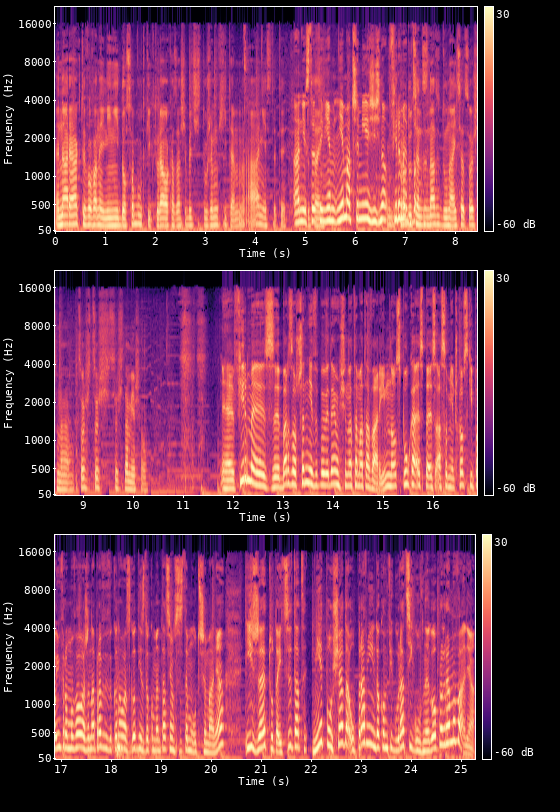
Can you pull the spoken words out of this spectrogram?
na reaktywowanej linii do Sobótki, która okazała się być dużym hitem, a niestety A niestety nie, nie ma czym jeździć. No, firmy. producent z nad Dunajca coś na, coś, coś, coś namieszał. E, Firmy z bardzo oszczędnie wypowiadają się na temat awarii. No, spółka SPS ASO Mieczkowski poinformowała, że naprawy wykonała zgodnie z dokumentacją systemu utrzymania i że, tutaj cytat, nie posiada uprawnień do konfiguracji głównego oprogramowania.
